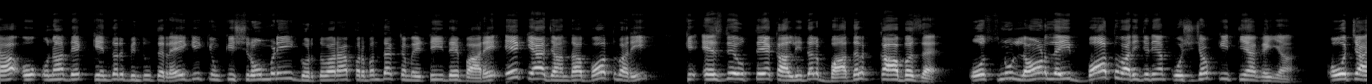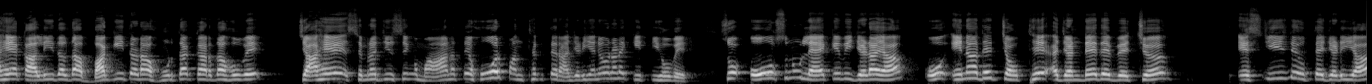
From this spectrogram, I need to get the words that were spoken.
ਆ, ਉਹ ਉਹਨਾਂ ਦੇ ਕੇਂਦਰ ਬਿੰਦੂ ਤੇ ਰਹੇਗੀ ਕਿਉਂਕਿ ਸ਼੍ਰੋਮਣੀ ਗੁਰਦੁਆਰਾ ਪ੍ਰਬੰਧਕ ਕਮੇਟੀ ਦੇ ਬਾਰੇ ਇਹ ਕਿਹਾ ਜਾਂਦਾ ਬਹੁਤ ਵਾਰੀ ਕਿ ਇਸ ਦੇ ਉੱਤੇ ਅਕਾਲੀ ਦਲ ਬਾਦਲ ਕਾਬਜ਼ ਹੈ। ਉਸ ਨੂੰ ਲਾਉਣ ਲਈ ਬਹੁਤ ਵਾਰੀ ਜਿਹੜੀਆਂ ਕੋਸ਼ਿਸ਼ਾਂ ਉਹ ਕੀਤੀਆਂ ਗਈਆਂ। ਉਹ ਚਾਹੇ ਅਕਾਲੀ ਦਲ ਦਾ ਬਾਗੀ ਧੜਾ ਹੁਣ ਤੱਕ ਕਰਦਾ ਹੋਵੇ, ਚਾਹੇ ਸਿਮਰਨਜੀਤ ਸਿੰਘ ਮਾਨ ਅਤੇ ਹੋਰ ਪੰਥਕ ਧਿਰਾਂ ਜਿਹੜੀਆਂ ਨੇ ਉਹਨਾਂ ਨੇ ਕੀਤੀ ਹੋਵੇ ਸੋ ਉਸ ਨੂੰ ਲੈ ਕੇ ਵੀ ਜਿਹੜਾ ਆ, ਉਹ ਇਹਨਾਂ ਦੇ ਚੌਥੇ ਏਜੰਡੇ ਦੇ ਵਿੱਚ ਇਸ ਚੀਜ਼ ਦੇ ਉੱਤੇ ਜਿਹੜੀ ਆ,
